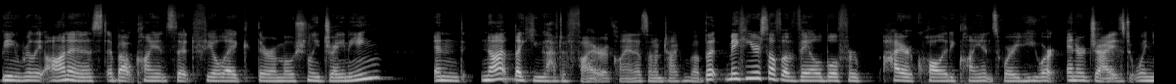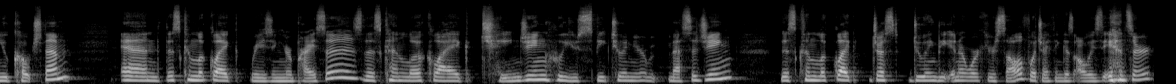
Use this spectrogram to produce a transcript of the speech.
being really honest about clients that feel like they're emotionally draining and not like you have to fire a client that's what i'm talking about but making yourself available for higher quality clients where you are energized when you coach them. And this can look like raising your prices. This can look like changing who you speak to in your messaging this can look like just doing the inner work yourself, which I think is always the answer.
